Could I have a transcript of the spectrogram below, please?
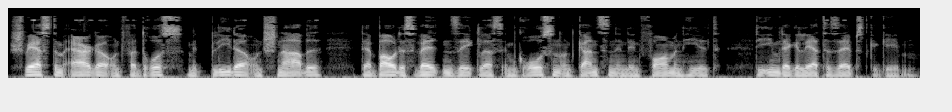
schwerstem Ärger und Verdruss mit Blieder und Schnabel der Bau des Weltenseglers im Großen und Ganzen in den Formen hielt, die ihm der Gelehrte selbst gegeben.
